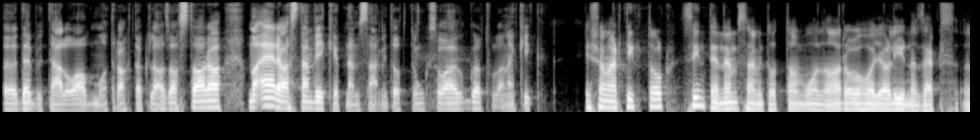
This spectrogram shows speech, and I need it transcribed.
uh, debütáló albumot raktak le az asztalra. Na erre aztán végképp nem számítottunk, szóval gratula nekik. És ha már TikTok, szintén nem számítottam volna arról, hogy a Lil Nas X uh,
